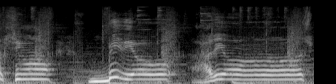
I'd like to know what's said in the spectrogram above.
próximo vídeo. Adiós.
